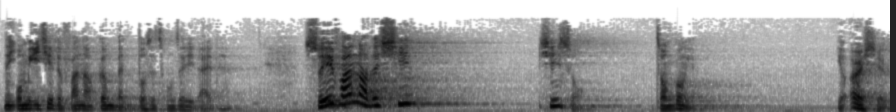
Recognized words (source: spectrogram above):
那我们一切的烦恼根本都是从这里来的。随烦恼的心，心所，总共有有二十个：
